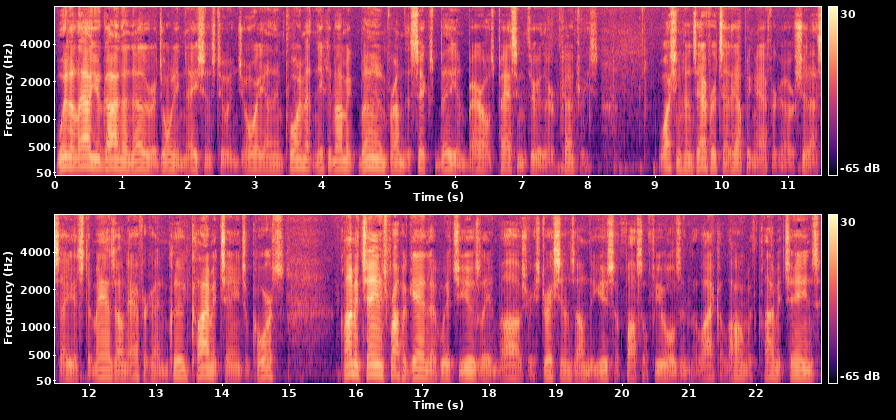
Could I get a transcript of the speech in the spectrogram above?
would allow Uganda and other adjoining nations to enjoy unemployment and economic boom from the 6 billion barrels passing through their countries. Washington's efforts at helping Africa, or should I say, its demands on Africa, include climate change, of course. Climate change propaganda, which usually involves restrictions on the use of fossil fuels and the like, along with climate change,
